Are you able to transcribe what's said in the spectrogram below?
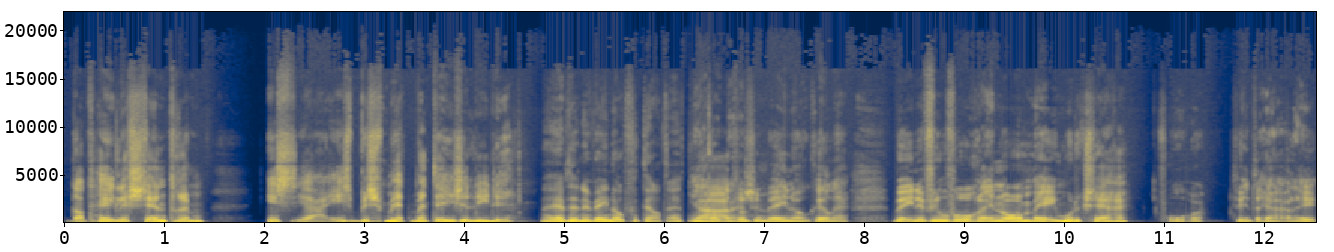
dat hele centrum is, ja, is besmet met deze lieden. Nou, je hebt het in Wenen ook verteld, hè? Toen Ja, het was in Wenen ook heel erg. Wenen viel vroeger enorm mee, moet ik zeggen. Vroeger, twintig jaar geleden.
